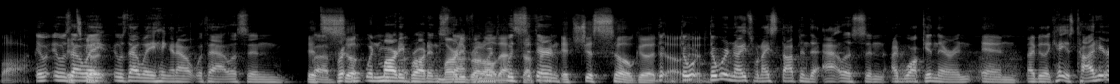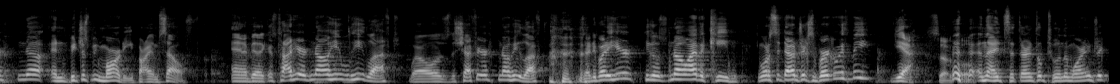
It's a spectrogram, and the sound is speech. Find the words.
Fuck. It, it was It's that way. good. It was that way hanging out with Atlas and uh, so- when Marty brought in Marty stuff. brought all that we'd stuff. sit there and it's just so good. Th- though, there, were, there were nights when I stopped into Atlas and I'd walk in there and, and I'd be like, "Hey, is Todd here?" No, and be just be Marty by himself. And I'd be like, "Is Todd here?" No, he he left. Well, is the chef here? No, he left. Is anybody here? He goes, "No, I have a key. You want to sit down and drink some burger with me?" Yeah. So cool. and then I'd sit there until two in the morning and drink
